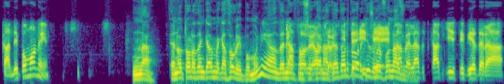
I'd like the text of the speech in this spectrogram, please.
κάντε υπομονή. Να. Ενώ τώρα δεν κάνουμε καθόλου υπομονή, αν δεν έρθουν σε κανένα τέταρτο, αρχίζουμε να φωνάζουμε. Αν πελάτες κάποιοι είστε ιδιαίτερα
